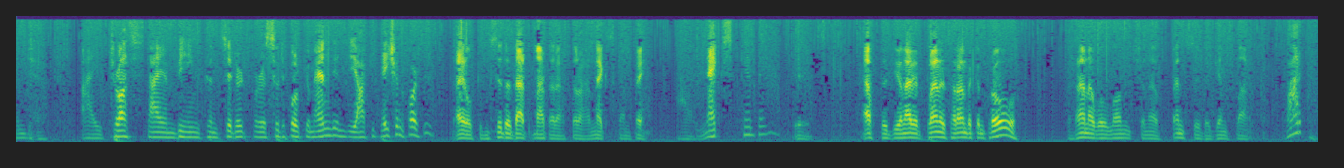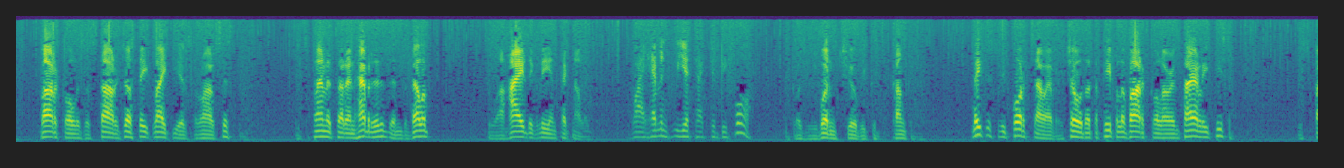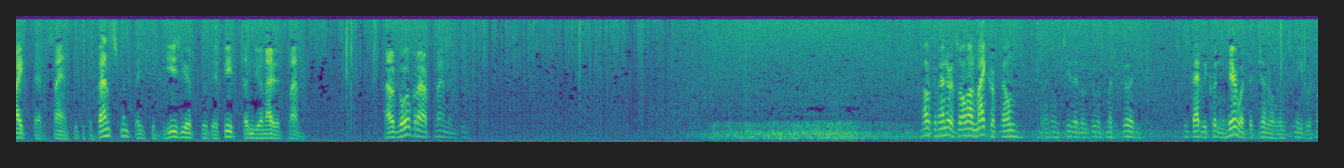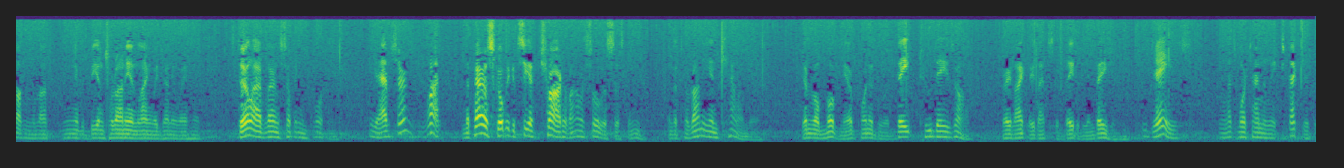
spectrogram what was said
And uh, I trust I am being considered for a suitable command in the occupation forces. I'll consider that matter after our next campaign. Our next campaign? Yes. After the United Planets are under control, Tirana will launch an offensive against Varkol. What? Varkol is a star just eight light years from our system. Its planets are inhabited and developed to a high degree in technology Why haven't we attacked it before? because we weren't sure we could conquer it. Latest reports, however, show that the people of Varkol are entirely peaceable. Despite their scientific advancement, they should be easier to defeat than the United Planets. I'll go over our plan in detail. Well, Commander, it's all on microfilm, but I don't see that it'll do us much good. Too bad we couldn't hear what the General and Smead were talking about. Mm, It would be in Turanian language anyway. Huh? Still, I've learned something important. You have, sir? What? In the periscope, we could see a chart of our solar system and the Turanian calendar. General Mugnir pointed to a date two days off. Very likely that's the date of the invasion. Two days. Well, that's more time than we expected.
